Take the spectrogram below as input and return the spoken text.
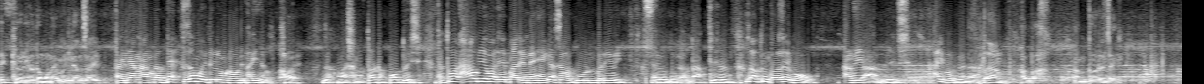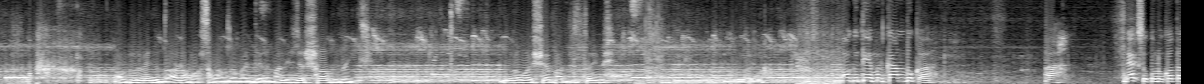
দেখতে হইলে ওটা মনে হয় মিলিয়ন যাইবে। তাইলে আমি আমরা দেখতে যাব ওইটাই মোটামুটি ফাইনাল হয়। যাক মাসাল্লাহ তো একটা পদ হয়েছে তা তোমার হাউরি আবার হে বাড়ি নেই হে গেছে আবার পুরন বাড়ি ওই রাত্রি যাও তুমি ঘরে যাই বউ। আমি আর আই পারবে না। আব্বা আমি ঘরে যাই। অল্প লেগে ধরাটা পড়ছিলাম জামাই দিয়ে মানে যে সব যাইছে। দুলা বাদ দিতে হইবে। কাকু তুই এমন কান্দো কা? আহ দেখছ কোনো কথা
